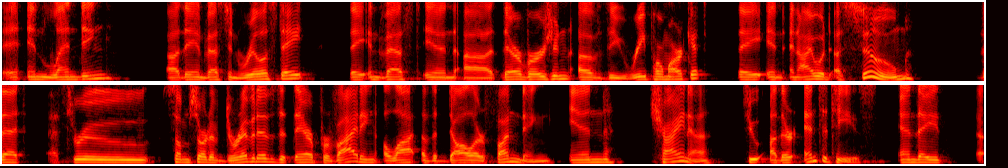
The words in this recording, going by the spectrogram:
in lending. Uh, they invest in real estate. They invest in uh, their version of the repo market. They in, and I would assume that through some sort of derivatives that they are providing a lot of the dollar funding in China to other entities. And they, uh,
